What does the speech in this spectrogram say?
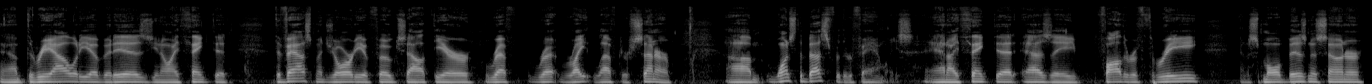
Uh, the reality of it is, you know, I think that the vast majority of folks out there, ref, re, right, left, or center, um, wants the best for their families. And I think that as a father of three and a small business owner,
